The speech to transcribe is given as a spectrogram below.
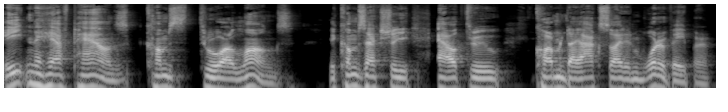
eight and a half pounds comes through our lungs? It comes actually out through carbon dioxide and water vapor.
